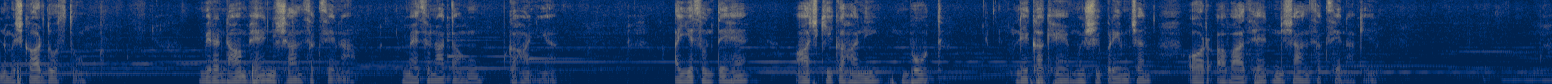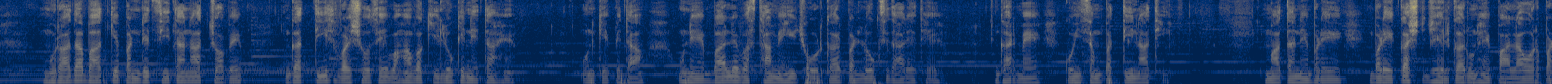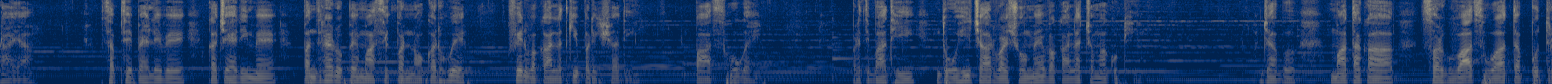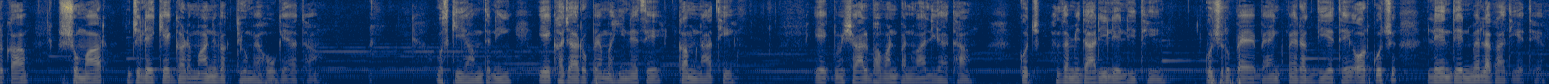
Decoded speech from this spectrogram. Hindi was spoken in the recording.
नमस्कार दोस्तों। मेरा नाम है निशान सक्सेना। मैं सुनाता हूँ कहानियाँ। आइए सुनते हैं आज की कहानी भूत। लेखक हैं मुंशी प्रेमचंद और आवाज़ है निशान सक्सेना की। मुरादाबाद के पंडित सीतानाथ चौबे गत तीस वर्षों से वहाँ वकीलों के नेता हैं। उनके पिता उन्हें बाल्यावस्था में ही छोड़कर परलोक सिधारे थे। घर में कोई संपत्ति ना थी। माता ने बड़े बड़े कष्ट झेलकर उन्हें पाला और पढ़ाया। सबसे पहले वे कचहरी में पंद्रह रुपये मासिक पर नौकर हुए, फिर वकालत की परीक्षा दी। पास हो गए। प्रतिभा थी दो ही चार वर्षों में वकालत चमक उठी। जब माता का स्वर्गवास हुआ, तब पुत्र का शुमार ज़िले के गणमान्य व्यक्तियों में हो गया था। उसकी आमदनी एक हज़ार रुपये महीने से कम ना थी। एक विशाल भवन बनवा लिया था। कुछ ज़मींदारी ले ली थी, कुछ रुपए बैंक में रख दिए थे और कुछ लेन देन में लगा दिए थे।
